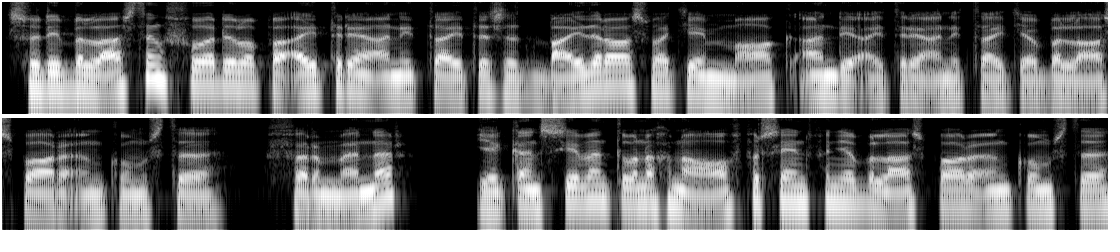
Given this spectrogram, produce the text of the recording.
So die belastingvoordeel op 'n uittreë anniteit is dit bydraes wat jy maak aan die uittreë anniteit jou belasbare inkomste verminder. Jy kan 27.5% van jou belasbare inkomste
